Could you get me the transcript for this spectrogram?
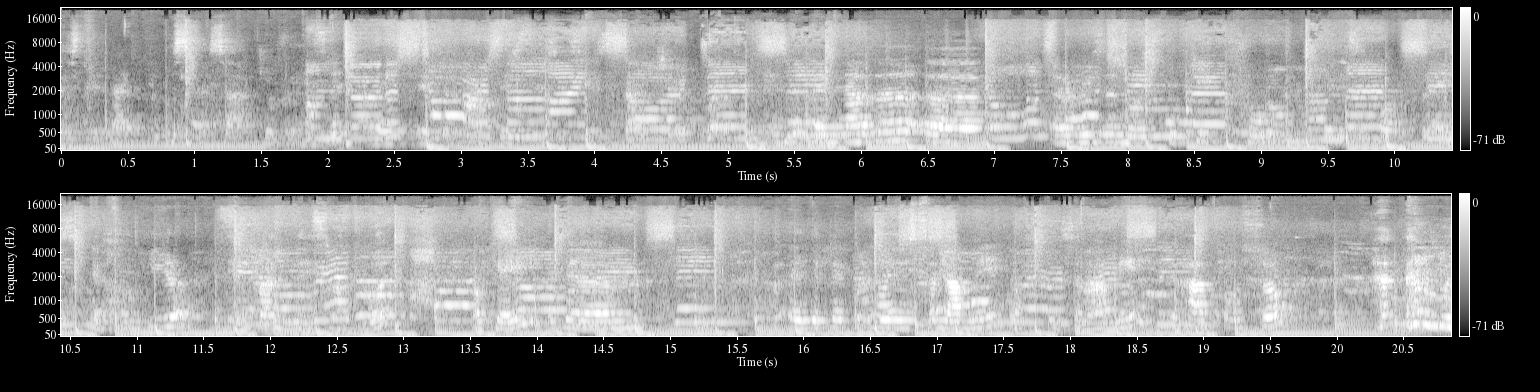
less than 90% Sangiovese. This is the. Another uh, reason was keep food. There is a hot place. From here, in. Okay, um, Eh, the, pep- the salami, of the salami, you have also.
